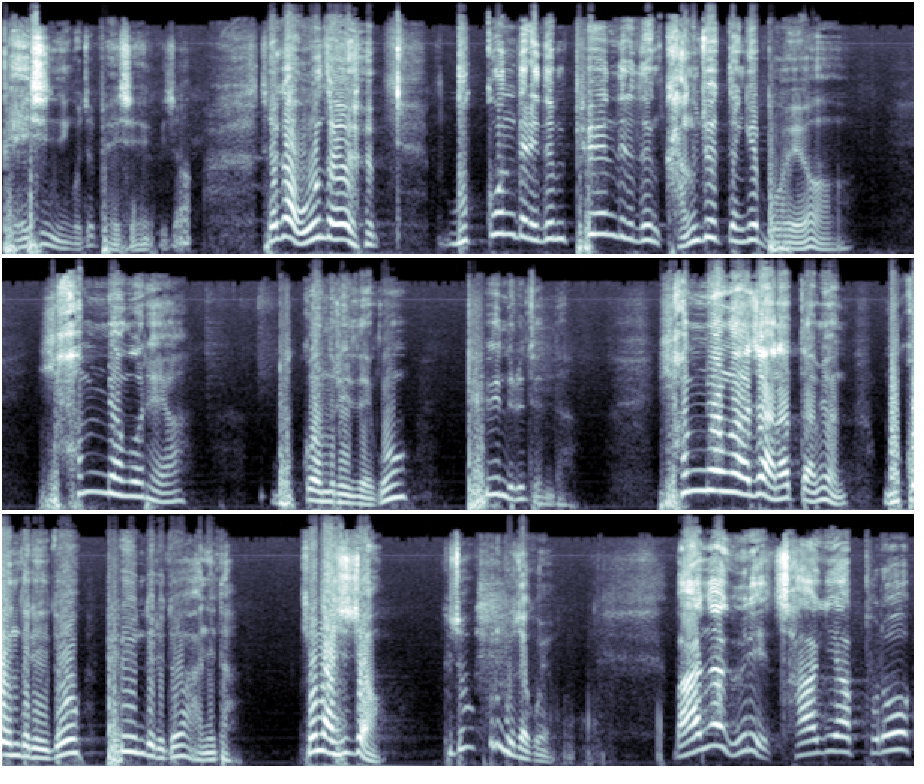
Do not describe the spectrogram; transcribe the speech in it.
배신인 거죠. 배신. 그죠? 제가 오늘 묵권들이든 표현들이든 강조했던 게 뭐예요? 현명을 해야 묵권들이 되고 표현들이 된다. 현명하지 않았다면 묵권들이도 표현들이도 아니다. 기억나시죠? 그죠? 그럼 보자고요. 만약 을이 자기 앞으로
